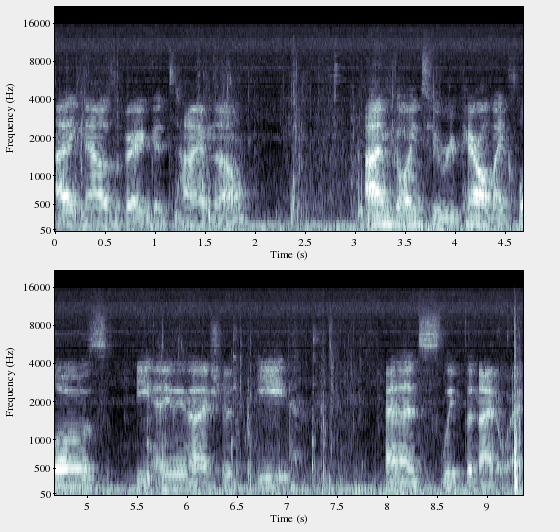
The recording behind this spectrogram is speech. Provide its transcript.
I think now is a very good time, though. I'm going to repair all my clothes, eat anything that I should eat, and then sleep the night away.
